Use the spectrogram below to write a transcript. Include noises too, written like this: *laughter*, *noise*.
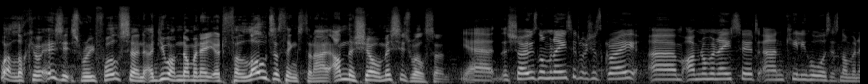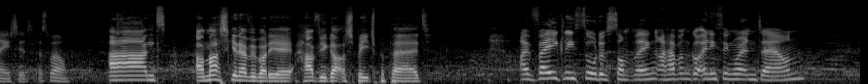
Well, look who it is. It's Ruth Wilson, and you are nominated for loads of things tonight. I'm the show, Mrs. Wilson. Yeah, the show's nominated, which is great. Um, I'm nominated, and Keeley Hawes is nominated as well. And I'm asking everybody here, have you got a speech prepared? I vaguely thought of something. I haven't got anything written down.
